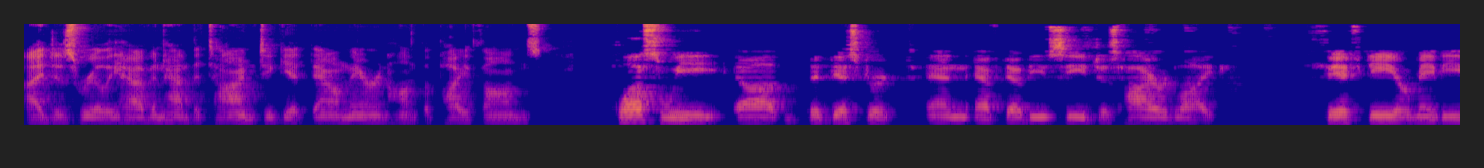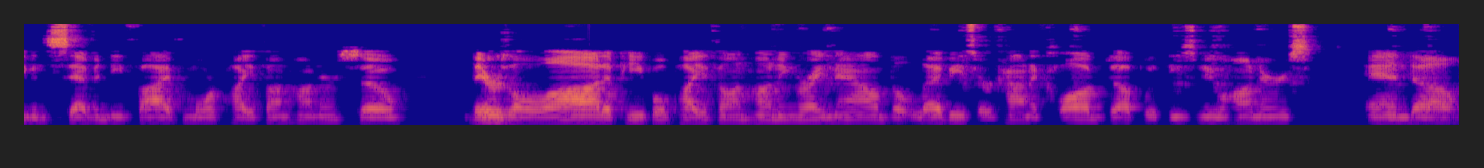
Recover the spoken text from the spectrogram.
I just really haven't had the time to get down there and hunt the pythons. Plus, we uh, the district and FWC just hired like fifty or maybe even seventy-five more python hunters. So there's a lot of people python hunting right now. The levees are kind of clogged up with these new hunters. And uh,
